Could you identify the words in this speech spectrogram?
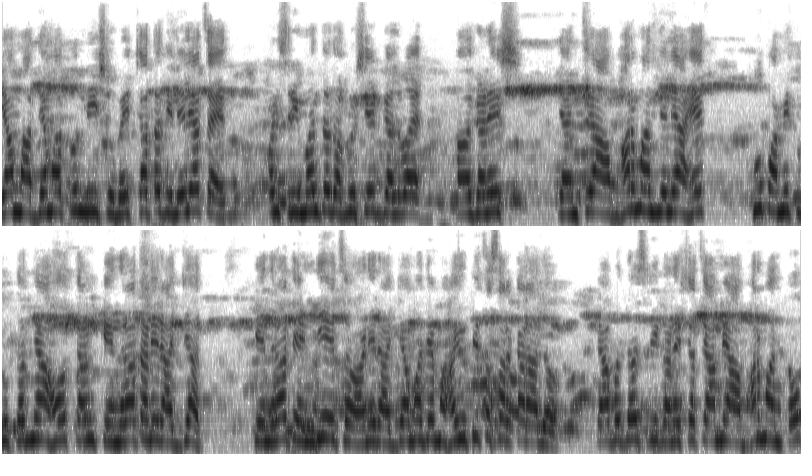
या माध्यमातून मी शुभेच्छा तर दिलेल्याच आहेत. पण श्रीमंत दगडूशेठ गलवाय गणेश यांचे आभार मानलेले आहेत. खूप आम्ही कृतज्ञ आहोत कारण केंद्रात आणि राज्यात केंद्रात एन डी एचं आणि राज्यामध्ये महायुतीचं सरकार आलं त्याबद्दल श्री गणेशाचे आम्ही आभार मानतो.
